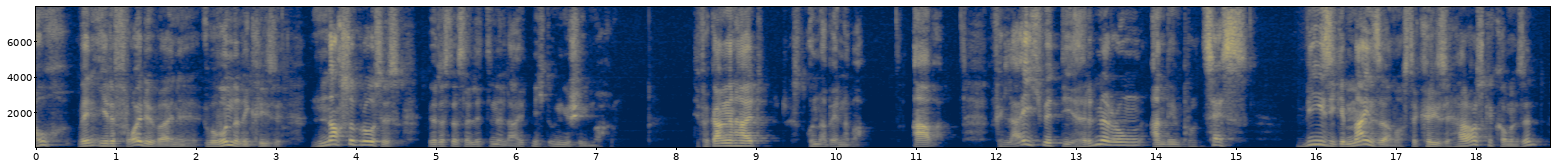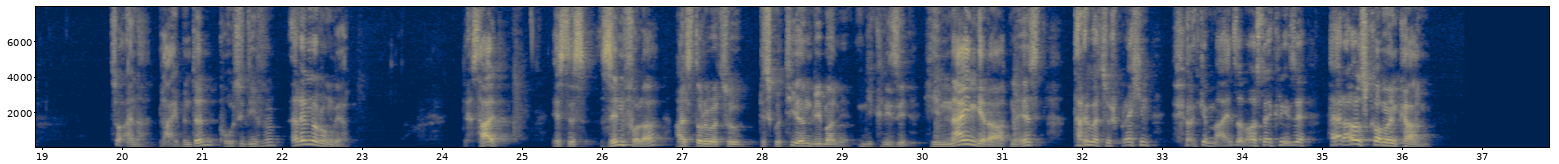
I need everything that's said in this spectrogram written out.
Auch wenn Ihre Freude über eine überwundene Krise noch so groß ist, wird es das erlittene Leid nicht ungeschehen machen. Die Vergangenheit ist unabänderbar. Aber vielleicht wird die Erinnerung an den Prozess, wie Sie gemeinsam aus der Krise herausgekommen sind, zu einer bleibenden, positiven Erinnerung werden. Deshalb ist es sinnvoller, als darüber zu diskutieren, wie man in die Krise hineingeraten ist, darüber zu sprechen, wie man gemeinsam aus der Krise herauskommen kann.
